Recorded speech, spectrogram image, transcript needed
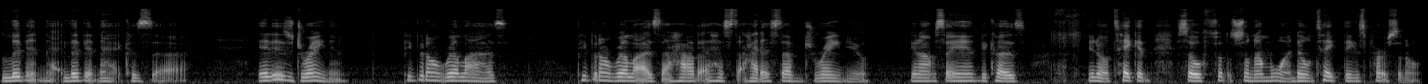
living that, living that, because uh, it is draining. People don't realize. People don't realize that how that has to, how that stuff drain you. You know what I'm saying? Because you know. So, so, so number one, don't take things personal.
